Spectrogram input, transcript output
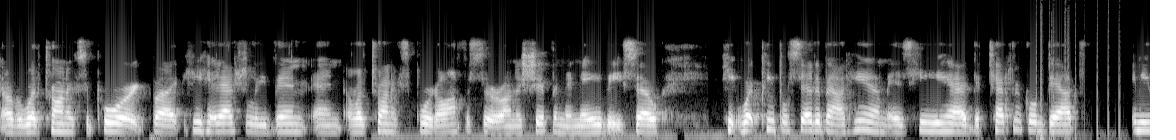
of electronic support, but he had actually been an electronic support officer on a ship in the Navy. So, he, what people said about him is he had the technical depth and he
